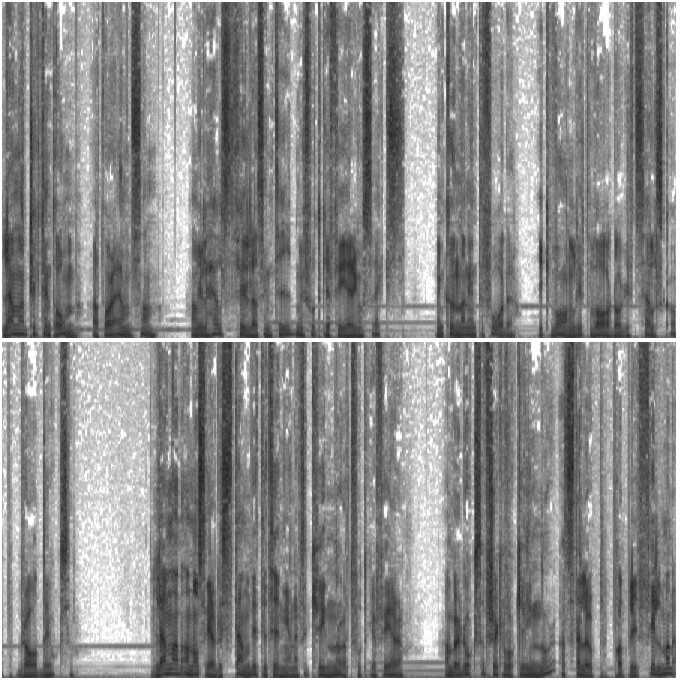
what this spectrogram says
Lennart tyckte inte om att vara ensam. Han ville helst fylla sin tid med fotografering och sex. Men kunde han inte få det gick vanligt vardagligt sällskap bra det också. Lennart annonserade ständigt i tidningen efter kvinnor att fotografera. Han började också försöka få kvinnor att ställa upp på att bli filmade.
